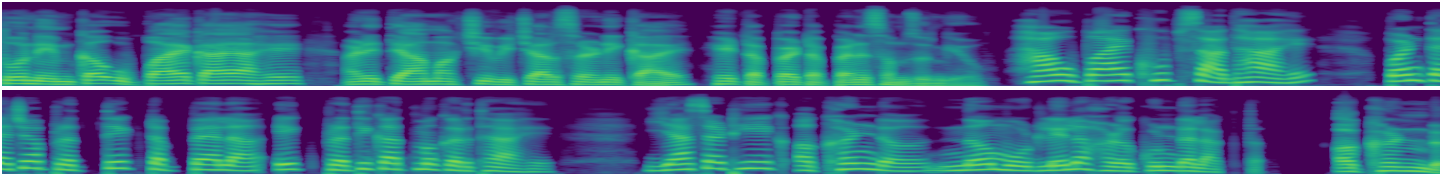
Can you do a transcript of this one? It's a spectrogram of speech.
तो नेमका उपाय काय आहे आणि त्यामागची विचारसरणी काय हे टप्प्याटप्प्याने समजून घेऊ. हा उपाय खूप साधा आहे. पण त्याच्या प्रत्येक टप्प्याला एक प्रतिकात्मक अर्थ आहे. यासाठी एक अखंड न मोडलेलं हळकुंड लागतं. अखंड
